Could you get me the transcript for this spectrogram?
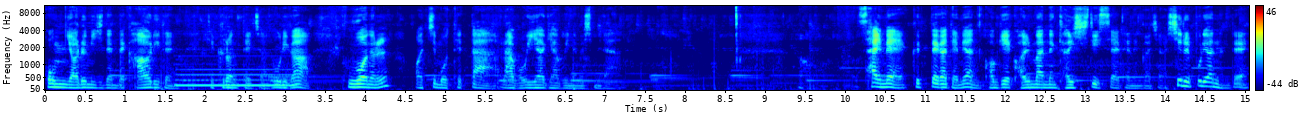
봄 여름이 지났는데 가을이 된 그런 때죠. 우리가 구원을 얻지 못했다라고 이야기하고 있는 것입니다. 어, 삶의 그때가 되면 거기에 걸맞는 결실이 있어야 되는 거죠. 씨를 뿌렸는데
